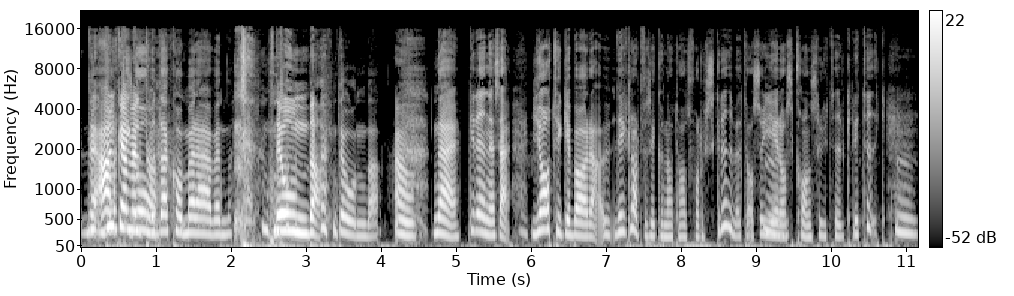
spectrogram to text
du, Med allt det ta goda kommer även det onda. det onda. Ja. Nej, grejen är så här. Jag tycker bara, det är klart vi ska kunna ta att folk skriver till oss och ger Mm. oss konstruktiv kritik. Mm.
